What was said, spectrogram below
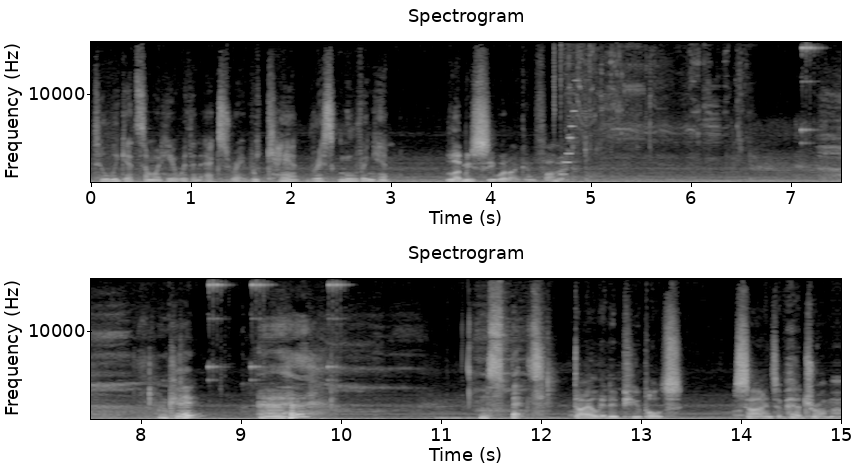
Until we get someone here with an X-ray, we can't risk moving him. Let me see what I can find. Okay. Uh huh. Inspect. Dilated pupils. Signs of head trauma.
